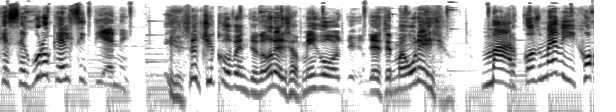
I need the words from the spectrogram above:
que seguro que él sí tiene. Y ese chico vendedor es amigo de, de ese Mauricio. Marcos me dijo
